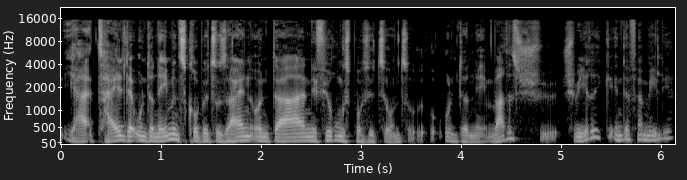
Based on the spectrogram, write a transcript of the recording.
ja, Teil der Unternehmensgruppe zu sein und da eine Führungsposition zu unternehmen. War das schwierig in der Familie?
